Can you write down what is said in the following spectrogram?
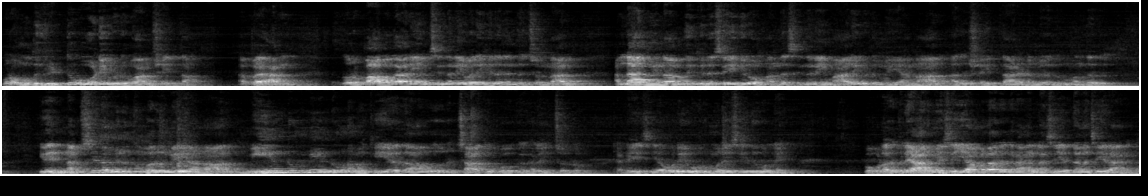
புறமுதுகிட்டு ஓடி விடுவான் ஷைத்தான். அப்போ ஒரு பாவகாரியம் சிந்தனை வருகிறது என்று சொன்னால் அல்லாஹுவை நாம் திக்ரு செய்கிறோம். அந்த சிந்தனை மாறிவிடுமையானால் அது ஷைத்தானிடமிருந்தும் வந்தது. இதே நப்சிடமிருந்தும் வருமையானால் மீண்டும் மீண்டும் நமக்கு ஏதாவது ஒரு சாக்கு போக்குகளை சொல்லும். கடைசியாக ஒரே ஒரு முறை செய்து கொண்டேன். இப்போ உலகத்தில் யாருமே செய்யாமலா இருக்கிறாங்க. எல்லாம் செய்யத்தானே செய்கிறாங்க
